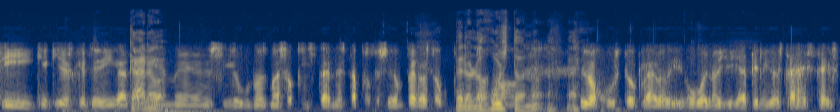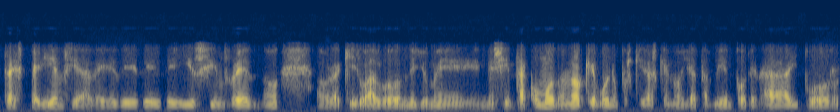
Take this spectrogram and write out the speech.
sí, ¿qué quieres que te diga? Claro. También, eh, uno es masoquista en esta profesión, pero Pero lo justo, ¿no? lo justo, claro. Digo, bueno, yo ya he tenido esta, esta, esta experiencia de, de, de, ir sin red, ¿no? Ahora quiero algo donde yo me, me sienta cómodo, ¿no? Que bueno, pues quieras que no, ya también por edad y por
